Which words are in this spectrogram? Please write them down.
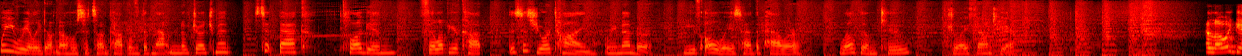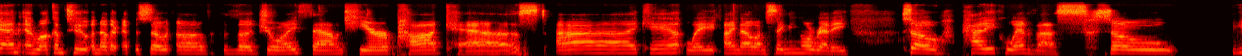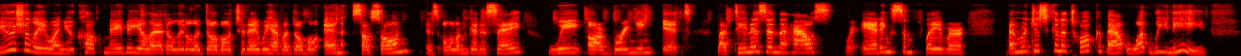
we really don't know who sits on top of the mountain of judgment. Sit back, plug in, fill up your cup. This is your time. Remember, you've always had the power. Welcome to Joy Found Here. Hello again, and welcome to another episode of the Joy Found Here podcast. I can't wait. I know I'm singing already. So, Patty Cuervas. So, usually when you cook, maybe you'll add a little adobo. Today we have adobo en sazon, is all I'm going to say. We are bringing it. Latinas in the house. We're adding some flavor, and we're just going to talk about what we need.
